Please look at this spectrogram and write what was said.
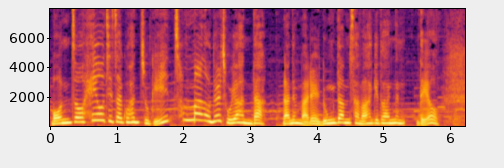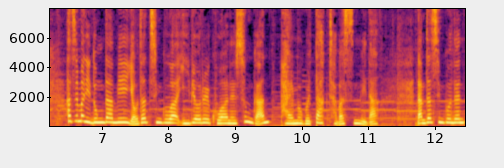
먼저 헤어지자고 한 쪽이 천만 원을 줘야 한다. 라는 말을 농담 삼아 하기도 했는데요. 하지만 이 농담이 여자친구와 이별을 고하는 순간 발목을 딱 잡았습니다. 남자친구는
